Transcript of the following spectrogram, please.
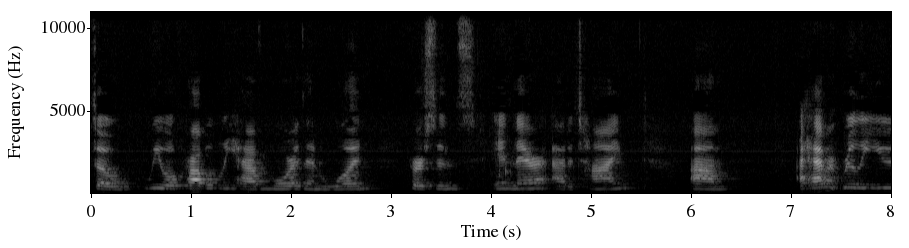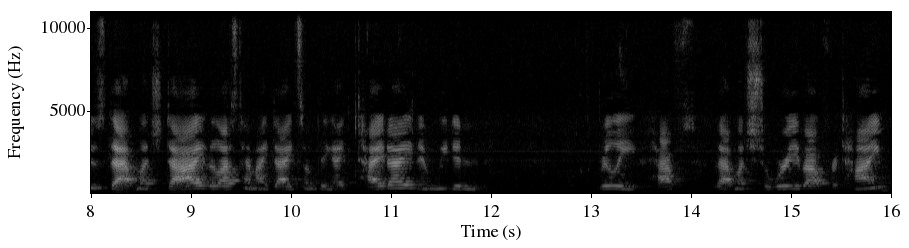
so we will probably have more than one person's in there at a time. Um, I haven't really used that much dye. The last time I dyed something, I tie-dyed, and we didn't really have that much to worry about for time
